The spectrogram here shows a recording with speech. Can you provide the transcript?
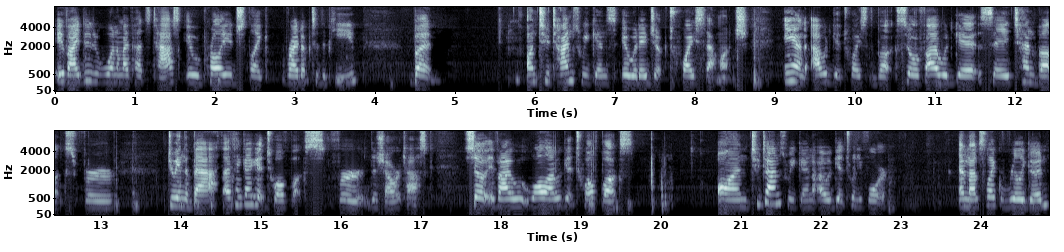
if I did one of my pet's tasks, it would probably age like right up to the P. But on two times weekends, it would age up twice that much. And I would get twice the bucks. So if I would get, say, 10 bucks for doing the bath, I think I get 12 bucks for the shower task. So if I, while I would get 12 bucks, on two times weekend, I would get 24. And that's like really good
